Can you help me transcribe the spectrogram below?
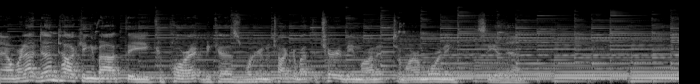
Now, we're not done talking about the Kaporet because we're going to talk about the cherubim on it tomorrow morning. See you then.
